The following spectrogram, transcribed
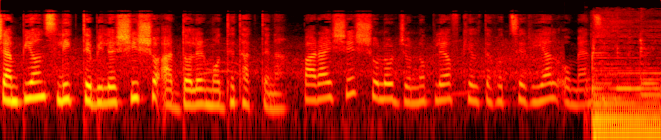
চ্যাম্পিয়ন্স লিগ টেবিলের শীর্ষ আট দলের মধ্যে থাকতে না। পাড়ায় শেষ ষোলোর জন্য প্লে অফ খেলতে হচ্ছে রিয়াল ও ম্যান সিটি।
